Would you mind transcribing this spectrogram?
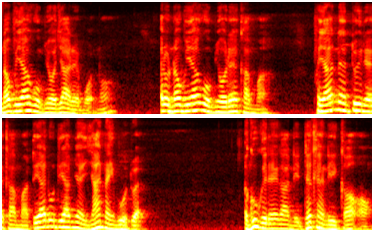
နောက်ဘုရားကိုမျှော်ကြတယ်ပေါ့နော်အဲ့တော့နောက်ဘုရားကိုမျှော်တဲ့အခါမှာဖះနဲ့တွေ့တဲ့အခါမှာတရားတို့တရားမြတ်ရနိုင်ဖို့အတွက်အခုကတည်းကနေဓက္ခံလေးကောင်းအောင်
